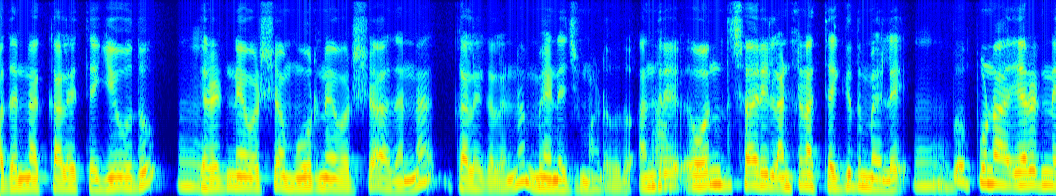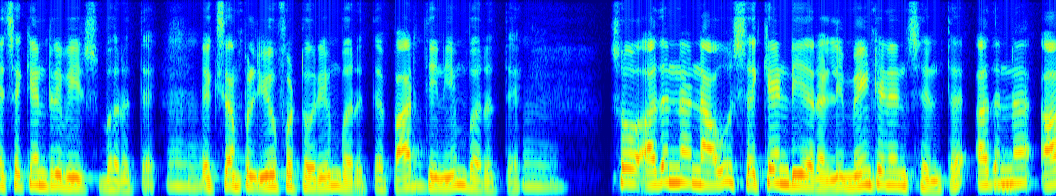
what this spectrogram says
ಅದನ್ನ ಕಲೆ ತೆಗೆಯುವುದು ಎರಡನೇ ವರ್ಷ ಮೂರನೇ ವರ್ಷ ಅದನ್ನ ಕಲೆಗಳನ್ನ ಮ್ಯಾನೇಜ್ ಮಾಡುವುದು. ಅಂದ್ರೆ ಒಂದು ಸಾರಿ ಲಂಟನ ತೆಗೆದ ಮೇಲೆ ಪುನಃ ಎರಡನೇ ಸೆಕೆಂಡ್ರಿ ವೀಡ್ಸ್ ಬರುತ್ತೆ. ಎಕ್ಸಾಂಪಲ್ ಯೂಫೋಟೋರಿಯಂ ಬರುತ್ತೆ ಪಾರ್ಥಿನಿಯಂ ಬರುತ್ತೆ. ಸೊ ಅದನ್ನ ನಾವು ಸೆಕೆಂಡ್ ಇಯರ್ ಅಲ್ಲಿ ಮೇಂಟೆನೆನ್ಸ್ ಅಂತ ಅದನ್ನ ಆ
